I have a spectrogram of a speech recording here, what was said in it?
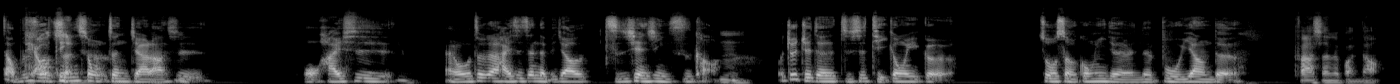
但我不是说听众增加啦，是。我还是，哎，我这个还是真的比较直线性思考。嗯，我就觉得只是提供一个做手工艺的人的不一样的发声的管道，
